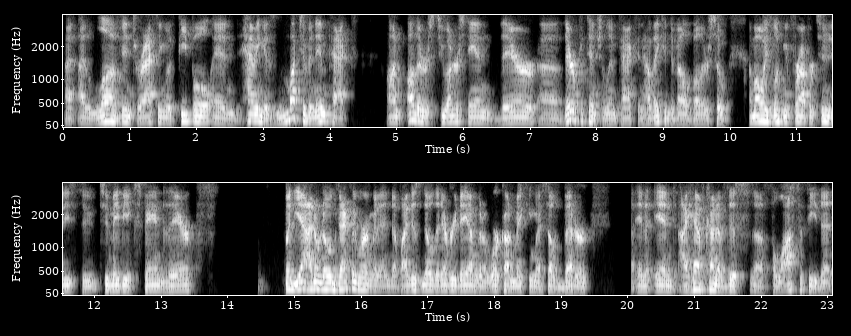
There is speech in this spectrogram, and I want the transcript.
I, I love interacting with people and having as much of an impact on others to understand their uh, their potential impact and how they can develop others. So I'm always looking for opportunities to to maybe expand there but yeah, I don't know exactly where I'm going to end up. I just know that every day I'm going to work on making myself better, and and I have kind of this uh, philosophy that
